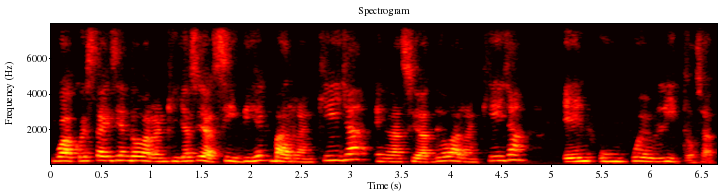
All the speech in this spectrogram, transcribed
Guaco está diciendo Barranquilla ciudad. Sí, dije Barranquilla, en la ciudad de Barranquilla, en un pueblito. O sea,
